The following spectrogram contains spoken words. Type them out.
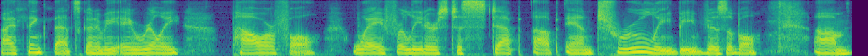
I think that's going to be a really powerful way for leaders to step up and truly be visible. Um,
